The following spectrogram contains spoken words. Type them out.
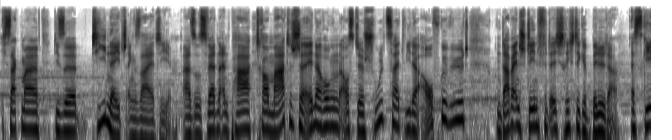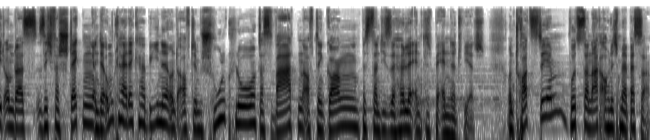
ich sag mal, diese Teenage Anxiety. Also es werden ein paar traumatische Erinnerungen aus der Schulzeit wieder aufgewühlt und dabei entstehen, finde ich, richtige Bilder. Es geht um das sich verstecken in der Umkleidekabine und auf dem Schulklo, das Warten auf den Gong, bis dann diese Hölle endlich beendet wird. Und trotzdem wurde es danach auch nicht mehr besser.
